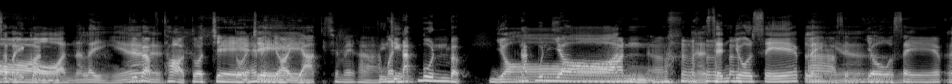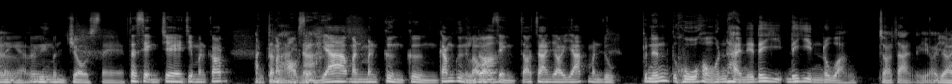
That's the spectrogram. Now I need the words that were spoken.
นสมัยก่อนอะไรอย่างเงี้ยที่แบบถอดตัวเจตัวให้ J เป็นยอยักษ์ใช่ไหมคะจริงๆเหมือนนักบุญแบบยอนนักบุญยอนนะเซนต์โยเซฟอะไรอย่างเงี้ยเซนโยเซฟอะไรเงี้ยเอต้อองมันโจเซฟแต่เสียงเจจริงมันก็อันตมันรายออกเสียงนะยากมันมันกึ่งกึ่งก้ากึ่งระหว่างเนอะเสียงอาจารย์ยอยักษ์มันดู เพราะฉะนั้นหูของคนไทยเนี่ยได้ได้ยินระหว่างจอจานกับยอยอยั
